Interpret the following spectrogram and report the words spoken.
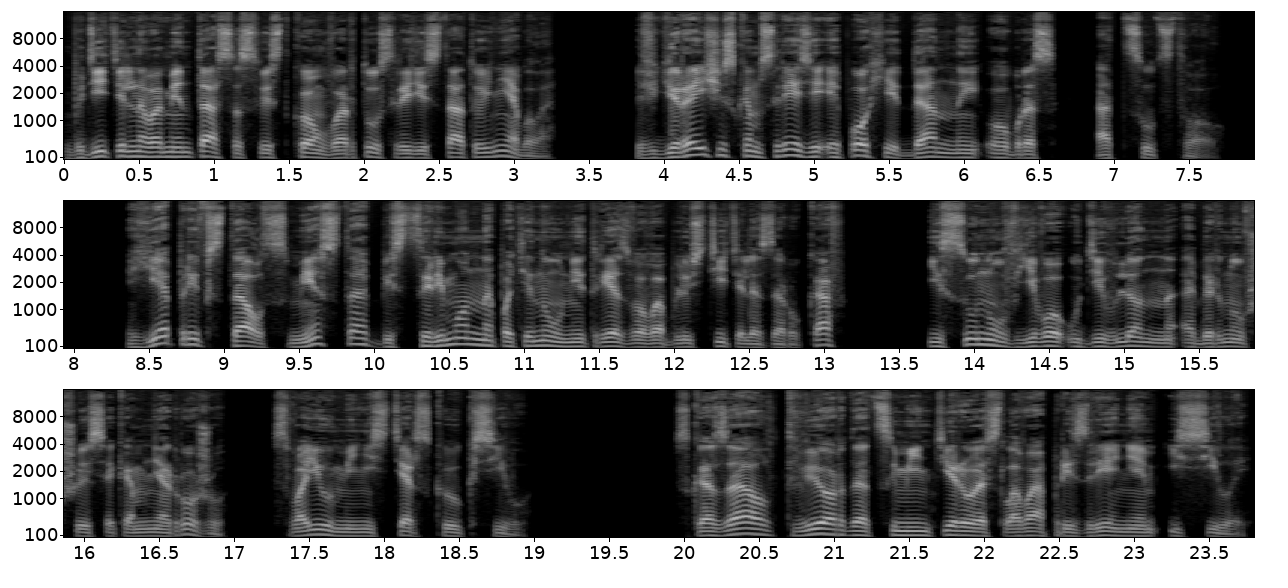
Бдительного мента со свистком во рту среди статуй не было. В героическом срезе эпохи данный образ отсутствовал. Я привстал с места, бесцеремонно потянул нетрезвого блюстителя за рукав и сунул в его удивленно обернувшуюся ко мне рожу свою министерскую ксиву. Сказал, твердо цементируя слова презрением и силой.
